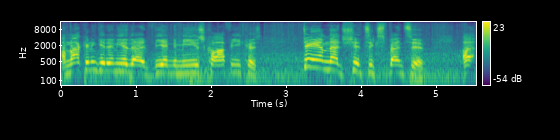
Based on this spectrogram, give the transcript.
I'm not gonna get any of that Vietnamese coffee because damn that shit's expensive. I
